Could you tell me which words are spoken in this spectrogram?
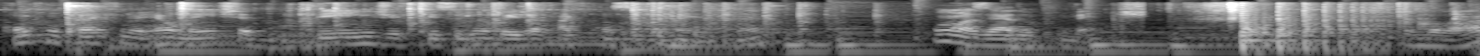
Contra um Fafnir realmente é bem difícil de um beijo ataque conseguir ganhar, né? 1x0 Vanish. Vamos lá.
